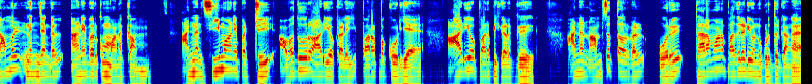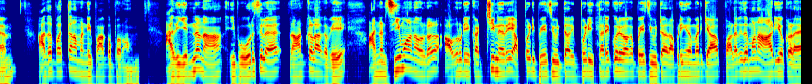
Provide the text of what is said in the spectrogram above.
தமிழ் நெஞ்சங்கள் அனைவருக்கும் வணக்கம். அண்ணன் சீமானை பற்றி அவதூறு ஆடியோக்களை பரப்பக்கூடிய ஆடியோ பரப்பிகளுக்கு அண்ணன் அம்சத் அவர்கள் ஒரு தரமான பதிலடி ஒன்று கொடுத்துருக்காங்க. அதை பற்றி நம்ம இன்னைக்கு பார்க்க போகிறோம் அது என்னன்னா இப்போ ஒரு சில நாட்களாகவே அண்ணன் சீமான் அவர்கள் அவருடைய கட்சியினரை அப்படி பேசிவிட்டார் இப்படி தரைக்குறைவாக பேசிவிட்டார் அப்படிங்கிற மாதிரிக்கா பலவிதமான ஆடியோக்களை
